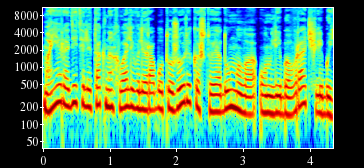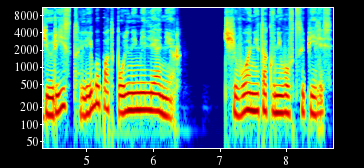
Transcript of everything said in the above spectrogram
Мои родители так нахваливали работу Жорика, что я думала, он либо врач, либо юрист, либо подпольный миллионер. Чего они так в него вцепились?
